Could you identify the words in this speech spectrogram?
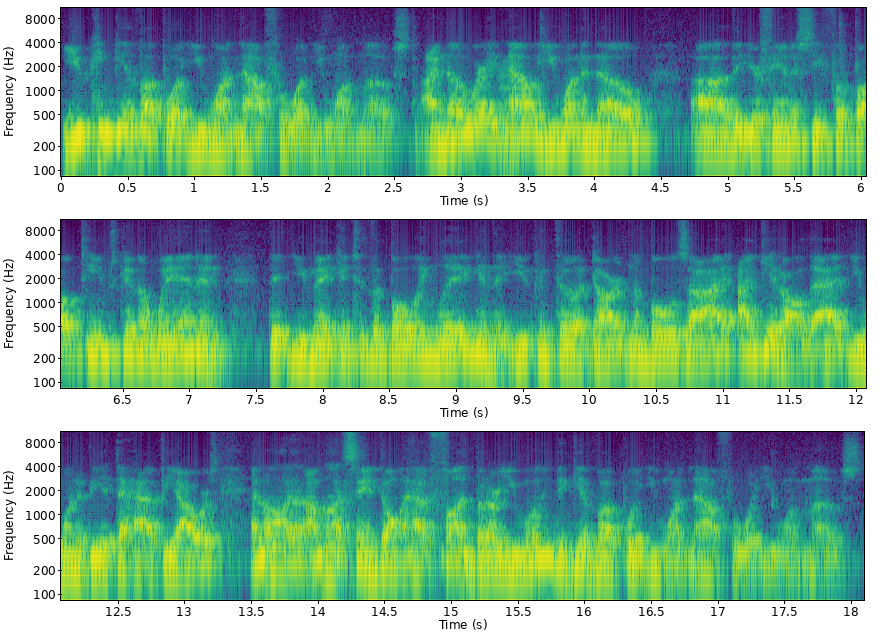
You can give up what you want now for what you want most. I know right now you want to know uh, that your fantasy football team's going to win and that you make it to the bowling league and that you can throw a dart in the bullseye. I get all that. You want to be at the happy hours. And all, I'm not saying don't have fun, but are you willing to give up what you want now for what you want most?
